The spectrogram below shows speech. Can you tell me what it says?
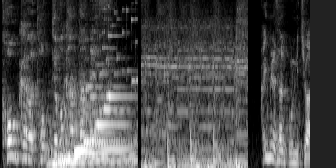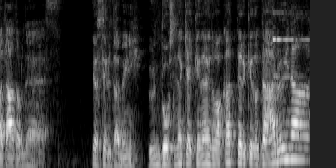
今回はとっても簡単です。はい皆さんこんにちは。タートルです。痩せるために運動しなきゃいけないの分かってるけどだるいな。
